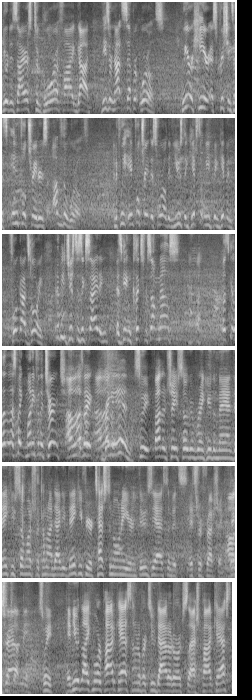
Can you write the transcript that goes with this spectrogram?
your desires to glorify God. These are not separate worlds. We are here as Christians as infiltrators of the world. And if we infiltrate this world and use the gifts that we've been given for God's glory, it'll be just as exciting as getting clicks for something else. let's get let, us make money for the church. I love let's make, it. I love bring it. in. Sweet. Father Chase Hilgenbrinck, you're the man. Thank you so much for coming on Dive Deep. Thank you for your testimony, your enthusiasm. It's it's refreshing. Thanks for Awesome having stuff. me. Sweet. If you would like more podcasts, head on over to dive.org slash podcast.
